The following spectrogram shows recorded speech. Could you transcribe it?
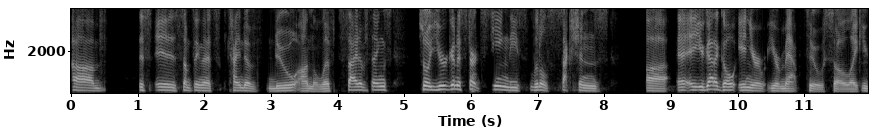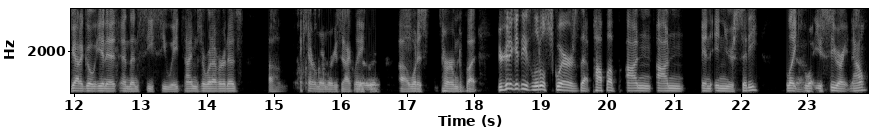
um, this is something that's kind of new on the Lyft side of things. So you're gonna start seeing these little sections. Uh, you got to go in your your map too. So like you got to go in it and then CC wait times or whatever it is. Um, I can't remember exactly uh, what is termed, but you're gonna get these little squares that pop up on on in in your city, like Yeah. what you see right now.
